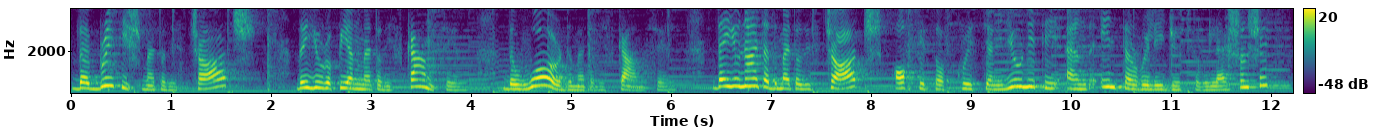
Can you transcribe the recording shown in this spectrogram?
the British Methodist Church, the European Methodist Council, the World Methodist Council, the United Methodist Church, Office of Christian Unity and Interreligious Relationships,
